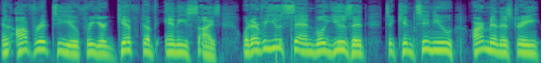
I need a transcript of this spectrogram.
and offer it to you for your gift of any size. Whatever you send, we'll use it to continue our ministry.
